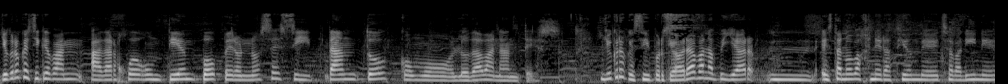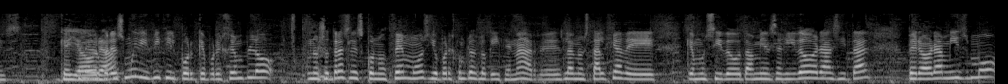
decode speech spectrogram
Yo creo que sí que van a dar juego un tiempo, pero no sé si tanto como lo antes. Yo creo que sí, porque ahora van a pillar mm, esta nueva generación de chavalines que hay Claro, ahora. pero es muy difícil porque, por ejemplo, nosotras les conocemos, yo por ejemplo es lo que dice Nar, es la nostalgia de que hemos sido también seguidoras y tal, pero ahora mismo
